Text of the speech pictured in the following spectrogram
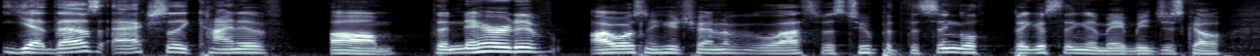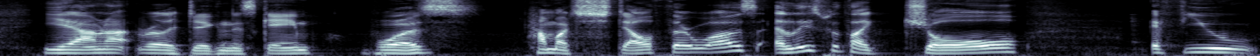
Yeah, that was actually kind of um the narrative. I wasn't a huge fan of The Last of Us 2, but the single biggest thing that made me just go, "Yeah, I'm not really digging this game." was how much stealth there was. At least with like Joel, if you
